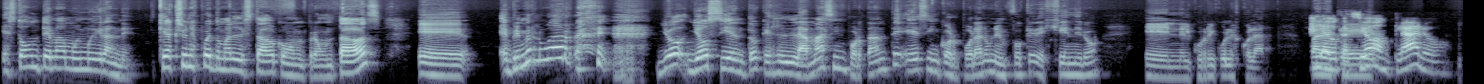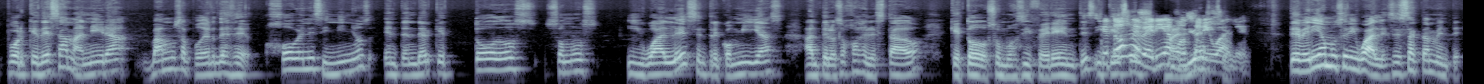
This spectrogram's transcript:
es todo un tema muy, muy grande. ¿Qué acciones puede tomar el Estado, como me preguntabas? Eh, en primer lugar, yo, yo siento que es la más importante es incorporar un enfoque de género en el currículo escolar. En la educación, claro. Porque de esa manera vamos a poder desde jóvenes y niños entender que todos somos iguales, entre comillas, ante los ojos del Estado, que todos somos diferentes. Y que, todos deberíamos ser iguales. Deberíamos ser iguales, exactamente.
